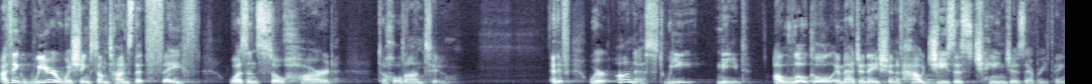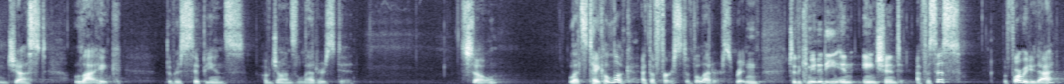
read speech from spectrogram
I think we're wishing sometimes that faith wasn't so hard to hold on to. And if we're honest, we need a local imagination of how Jesus changes everything, just like the recipients of John's letters did. So, let's take a look at the first of the letters written to the community in ancient Ephesus. Before we do that,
